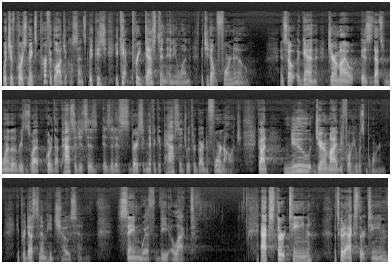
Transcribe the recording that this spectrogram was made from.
which of course makes perfect logical sense because you can't predestine anyone that you don't foreknow. And so again, Jeremiah is that's one of the reasons why I quoted that passage. It is, is it is a very significant passage with regard to foreknowledge. God knew Jeremiah before he was born. He predestined him, he chose him. Same with the elect. Acts 13. Let's go to Acts 13.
